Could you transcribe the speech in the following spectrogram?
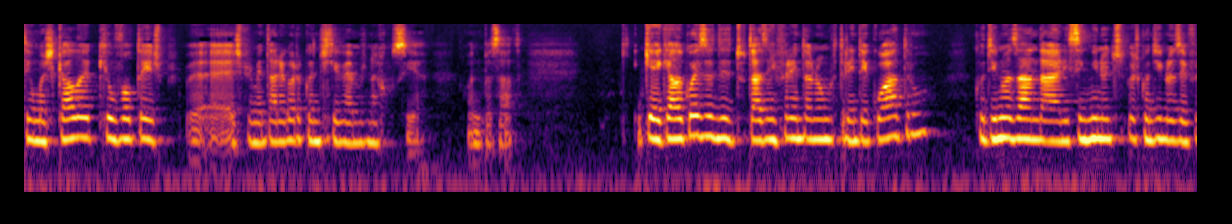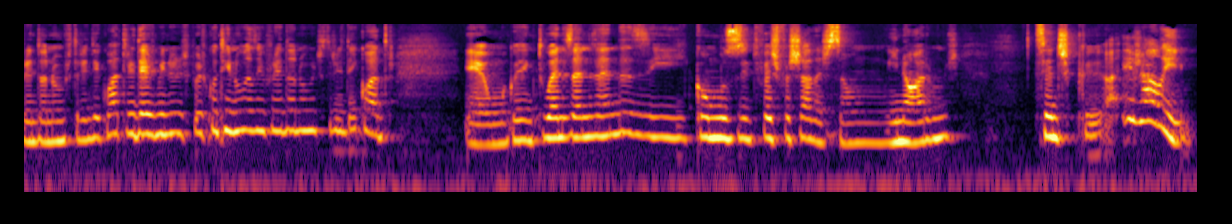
tem uma escala que eu voltei a, exp- a experimentar agora quando estivemos na Rússia, o ano passado. Que é aquela coisa de tu estás em frente ao número 34, continuas a andar e 5 minutos depois continuas em frente ao número 34 e 10 minutos depois continuas em frente ao número 34. É uma coisa em que tu andas, andas, andas e como edifícios fachadas são enormes, sentes que ah, é já ali,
